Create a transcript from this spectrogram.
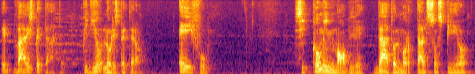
e va rispettato, quindi io lo rispetterò. Ei fu, siccome immobile, dato il mortal sospiro,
